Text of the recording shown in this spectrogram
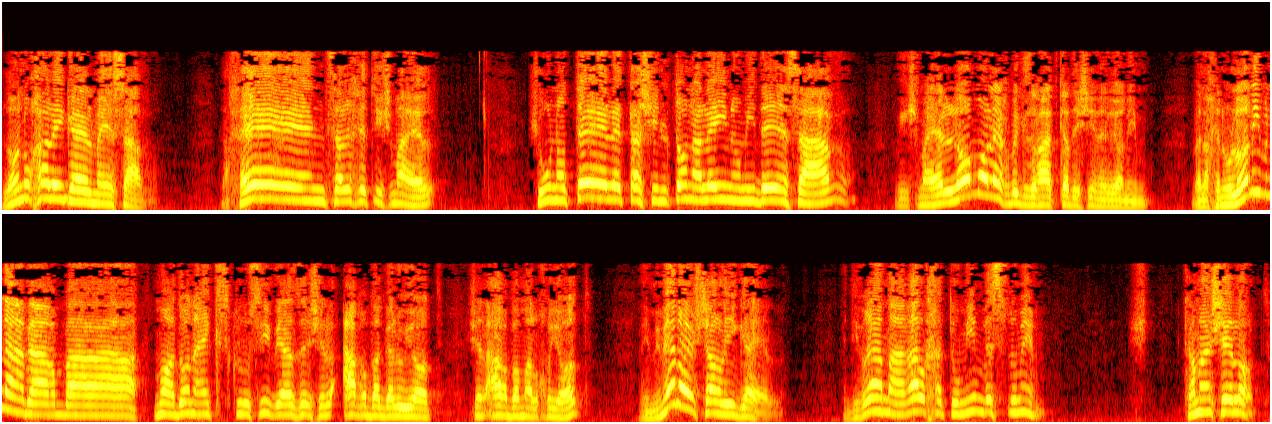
לא נוכל להיגאל מעשיו. לכן צריך את ישמעאל, שהוא נוטל את השלטון עלינו מידי עשיו, וישמעאל לא מולך בגזרת קדישין עליונים, ולכן הוא לא נבנה במועדון האקסקלוסיבי הזה של ארבע גלויות, של ארבע מלכויות, וממנו אפשר להיגאל. ודברי המהר"ל חתומים וסתומים. כמה שאלות.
